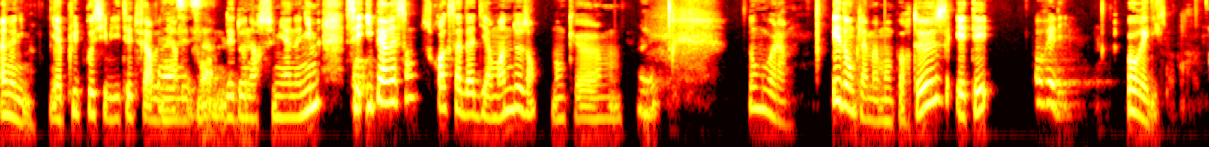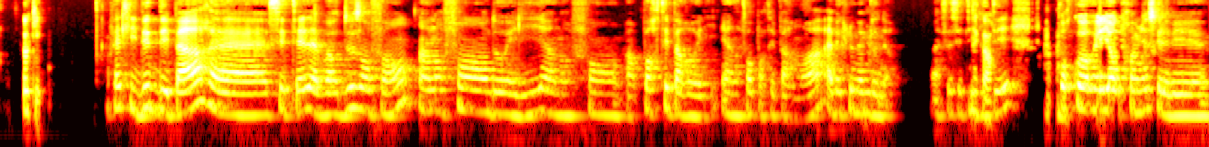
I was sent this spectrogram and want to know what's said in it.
anonymes. Il n'y a plus de possibilité de faire venir des, donneurs semi-anonymes. C'est hyper récent. Je crois que ça date d'il y a moins de deux ans. Donc, euh, donc voilà. Et donc la maman porteuse était Aurélie. Aurélie. Ok. En fait, l'idée de départ, euh, c'était d'avoir deux enfants, un enfant d'Aurélie, un enfant enfin, porté par Aurélie et un enfant porté par moi, avec le même donneur. ça, c'était l'idée. Pourquoi Aurélie en premier? Parce qu'elle avait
